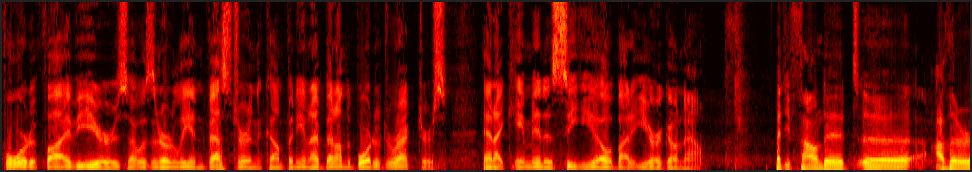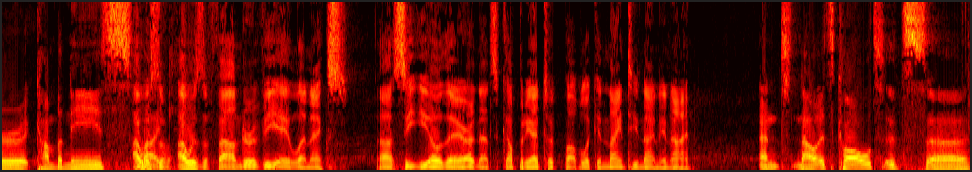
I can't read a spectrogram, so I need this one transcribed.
four to five years. I was an early investor in the company, and I've been on the board of directors. And I came in as CEO about a year ago now. But you founded uh, other companies. I was like- the, I was the founder of VA Linux, uh, CEO there, and that's a company I took public in 1999. And now it's called it's uh,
